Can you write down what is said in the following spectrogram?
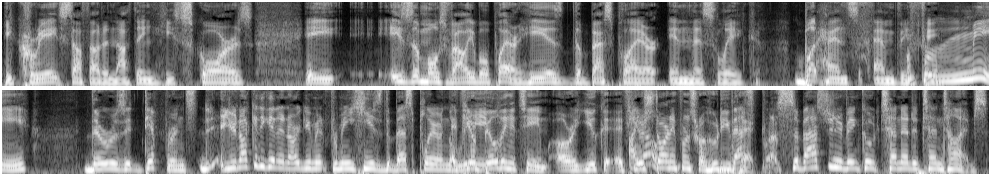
He creates stuff out of nothing. He scores. He he's the most valuable player. He is the best player in this league. But Hence MVP. for me, there was a difference. You're not going to get an argument for me. He is the best player in the If league. If you're building a team, or you could, if you're starting from scratch, who do you best, pick? Sebastian Giovinco, 10 out of 10 times.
